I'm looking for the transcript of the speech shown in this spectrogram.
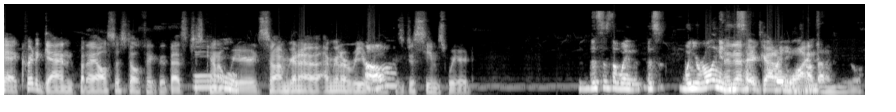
Okay, I crit again, but I also still think that that's just kind of weird. So I'm gonna I'm gonna re-roll Oh. because it just seems weird. This is the way that this when you're rolling a And d6. then I got a critting is one. Not that unusual.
